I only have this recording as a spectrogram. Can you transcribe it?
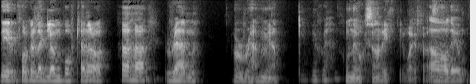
Det är, folk har glömt bort henne då. Haha. Ram. Ram ja. Give me Ram. Hon är också en riktig wifi alltså. Ja, det är hon.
